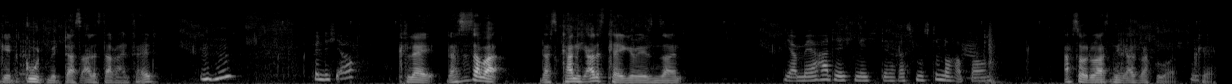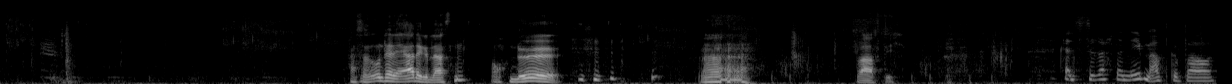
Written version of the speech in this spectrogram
Geht gut mit, dass alles da reinfällt. Finde ich auch. Clay. Das ist aber. Das kann nicht alles Clay gewesen sein. Ja, mehr hatte ich nicht. Den Rest musst du noch abbauen. Achso, du hast nicht alles abgebaut. Okay. Hast du das unter der Erde gelassen? Och nö. ah. Wahrhaftig. Hättest du doch daneben abgebaut.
